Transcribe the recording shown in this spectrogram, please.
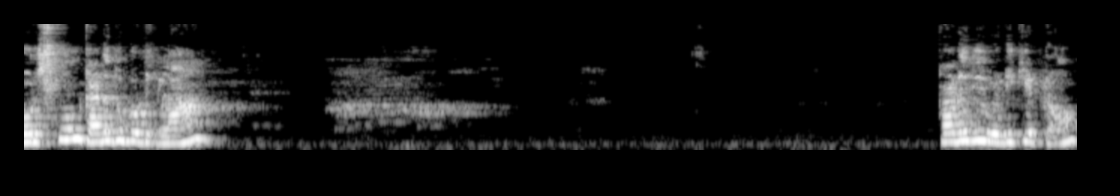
ஒரு ஸ்பூன் கடுகு போட்டுக்கலாம். கடுகு வெடிக்கட்டும்.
